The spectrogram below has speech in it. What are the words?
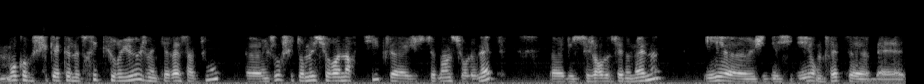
moi, comme je suis quelqu'un de très curieux, je m'intéresse à tout. Euh, un jour, je suis tombé sur un article justement sur le net euh, de ce genre de phénomène, et euh, j'ai décidé en fait euh, ben,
